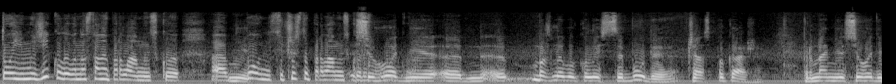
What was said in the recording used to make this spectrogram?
тої межі, коли вона стане парламентською, е, Ні. повністю чисто парламентською Сьогодні, е, е, можливо, колись це буде, час покаже. Принаймні, сьогодні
